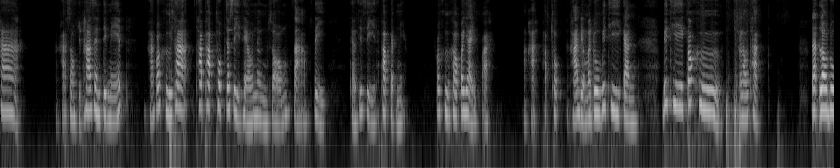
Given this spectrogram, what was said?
2.5 นะคะ 2.5 เซนติเมตร นะคะก็คือถ้าถ้าพับทบจะ4แถว1 2 3 4แถวที่4ถ้าพับแบบนี้ ก็คือเขาก็ใหญ่กว่านะคะพับทบนะคะ เดี๋ยวมาดูวิธีกัน วิธีก็คือเราถักเราดู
